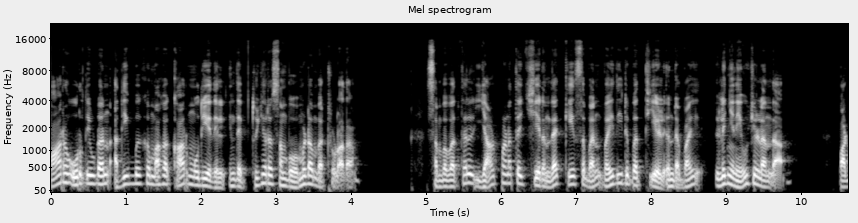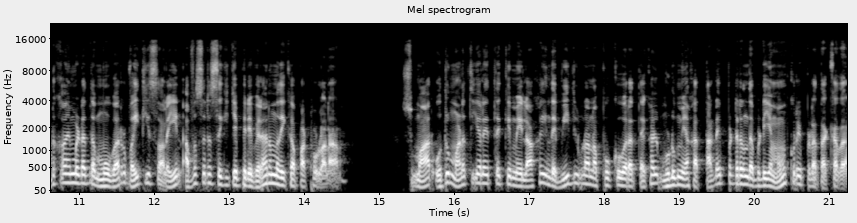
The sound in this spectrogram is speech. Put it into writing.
பார ஊர்தியுடன் அதிவேகமாக கார் மோதியதில் இந்த துயர சம்பவம் இடம்பெற்றுள்ளது. சம்பவத்தில் யாழ்ப்பாணத்தைச் சேர்ந்த கேசவன் வயது இருபத்தி ஏழு என்ற வய இளைஞனை உயிரிழந்தார். படுகாயமடைந்த மூவர் வைத்தியசாலையின் அவசர சிகிச்சை பிரிவில் அனுமதிக்கப்பட்டுள்ளனர். சுமார் ஒரு மணித்தியாலயத்துக்கு மேலாக இந்த வீதியுடான போக்குவரத்துகள் முழுமையாக தடைப்பட்டிருந்த விடயமும் குறிப்பிடத்தக்கது.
